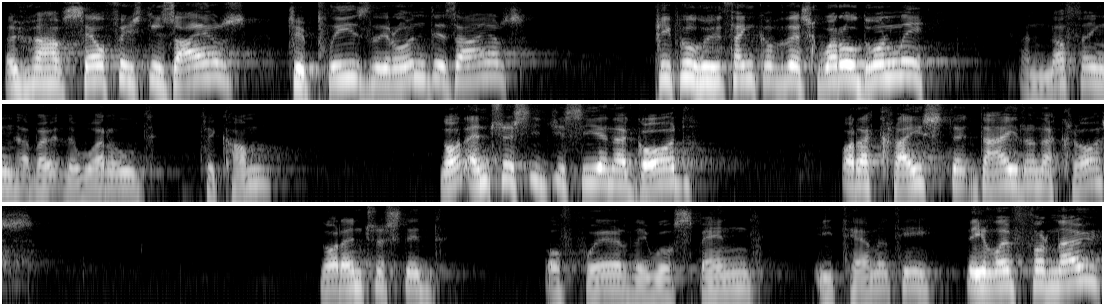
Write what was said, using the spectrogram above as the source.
who have selfish desires to please their own desires. People who think of this world only and nothing about the world to come. Not interested, you see, in a God or a Christ that died on a cross. Not interested of where they will spend eternity. They live for now.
